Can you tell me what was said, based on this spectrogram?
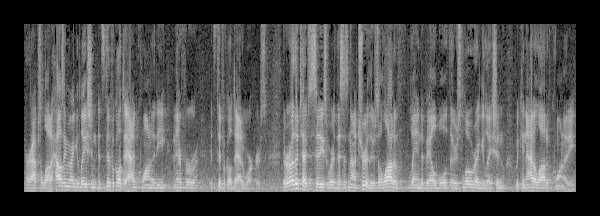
perhaps a lot of housing regulation. It's difficult to add quantity, and therefore it's difficult to add workers. There are other types of cities where this is not true. There's a lot of land available. There's low regulation. We can add a lot of quantity.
